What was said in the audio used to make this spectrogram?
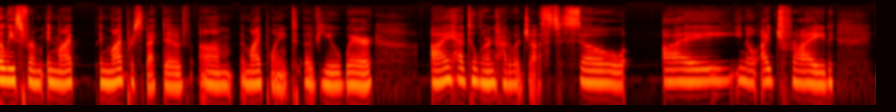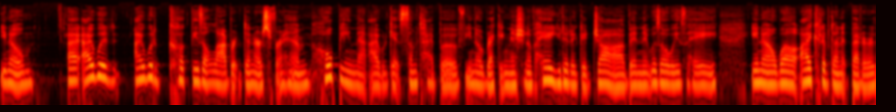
at least from in my in my perspective, um, in my point of view, where I had to learn how to adjust. So I, you know, I tried, you know, I, I would I would cook these elaborate dinners for him, hoping that I would get some type of, you know, recognition of, hey, you did a good job. And it was always, hey, you know, well, I could have done it better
